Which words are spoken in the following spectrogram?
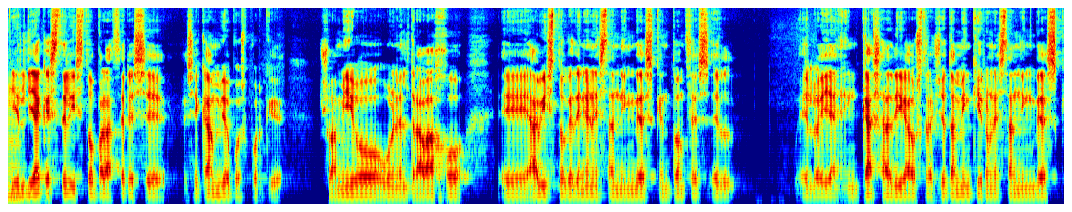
Y el hmm. día que esté listo para hacer ese, cambio, pues porque su amigo o en el trabajo eh, ha visto que tenían standing desk, entonces él, él en casa diga, ostras, yo también quiero un standing desk,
